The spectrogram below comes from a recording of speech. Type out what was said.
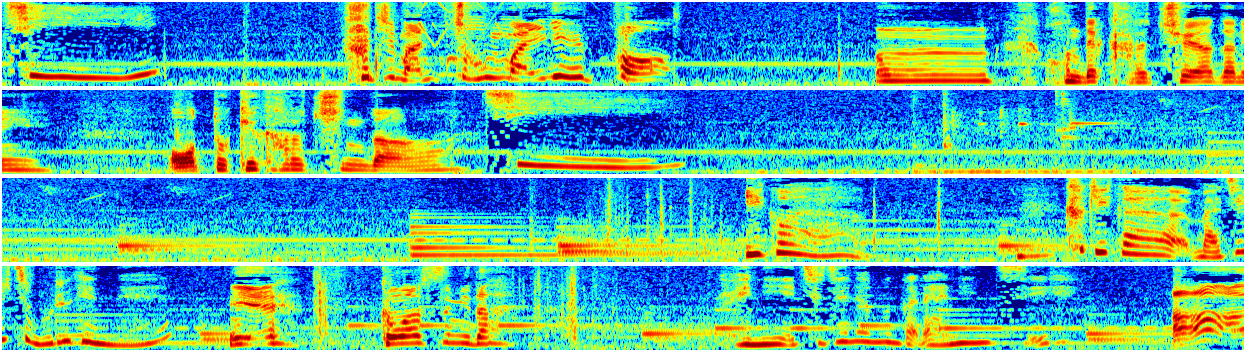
치, 하지만 정말 예뻐. 음, 헌데 가르쳐야 하다니. 어떻게 가르친다. 치. 크기가 맞을지 모르겠네. 예, 고맙습니다. 괜히 주제 넘은 건 아닌지. 아, 아,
